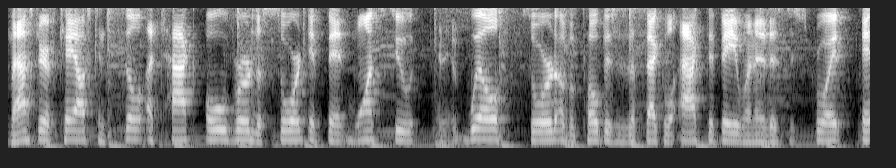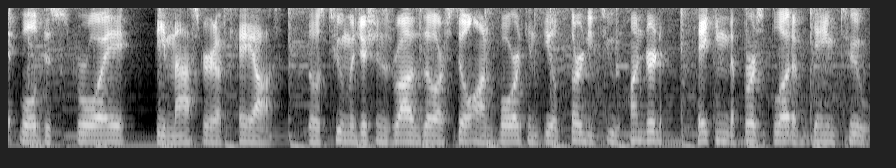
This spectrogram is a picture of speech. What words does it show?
Master of Chaos can still attack over the sword if it wants to, and it will. Sword of Apophis' effect will activate when it is destroyed. It will destroy the Master of Chaos. Those two Magician's Rods, are still on board, can deal 3,200, taking the first blood of Game 2.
